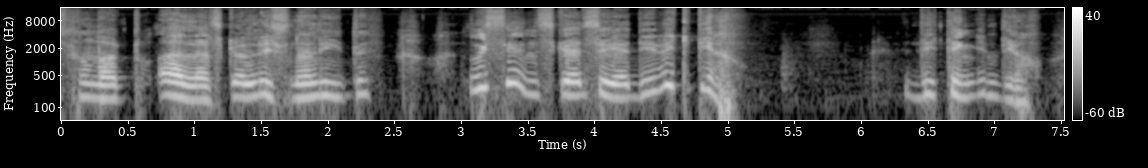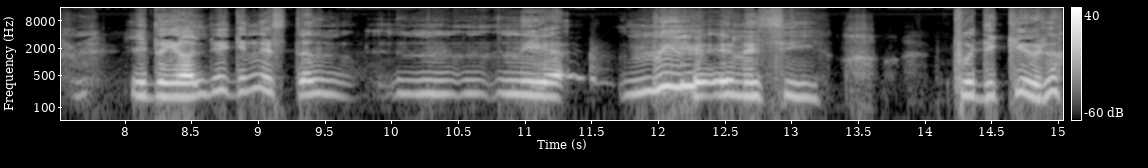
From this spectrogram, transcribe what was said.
Som att alla ska lyssna lite. Och sen ska jag säga det viktiga. Det tänker inte jag. Utan jag lägger nästan n- ner mer energi på det kula.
